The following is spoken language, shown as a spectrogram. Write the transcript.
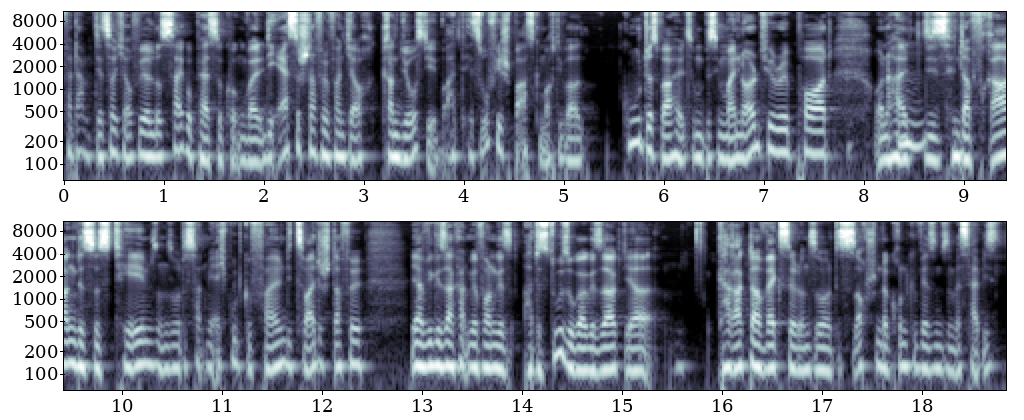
verdammt, jetzt habe ich auch wieder Lust, Psychopath zu gucken, weil die erste Staffel fand ich auch grandios. Die hat so viel Spaß gemacht, die war gut. Das war halt so ein bisschen Minority Report und halt mhm. dieses Hinterfragen des Systems und so. Das hat mir echt gut gefallen. Die zweite Staffel, ja, wie gesagt, hatten wir vorhin, hattest du sogar gesagt, ja, Charakterwechsel und so. Das ist auch schon der Grund gewesen, weshalb ich es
